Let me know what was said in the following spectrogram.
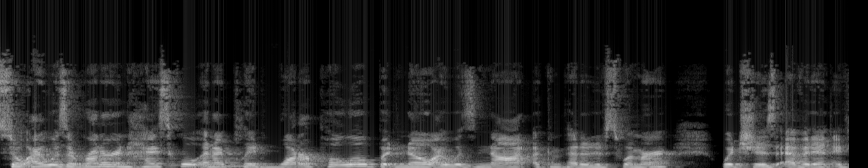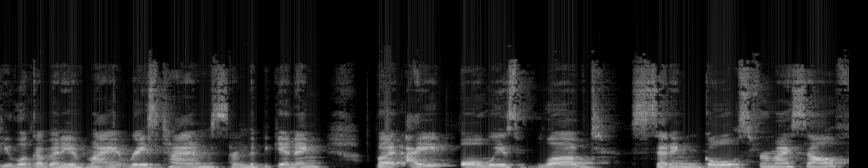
So I was a runner in high school and I mm. played water polo, but no, I was not a competitive swimmer, which is evident if you look up any of my race times from the beginning. But I always loved setting goals for myself.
